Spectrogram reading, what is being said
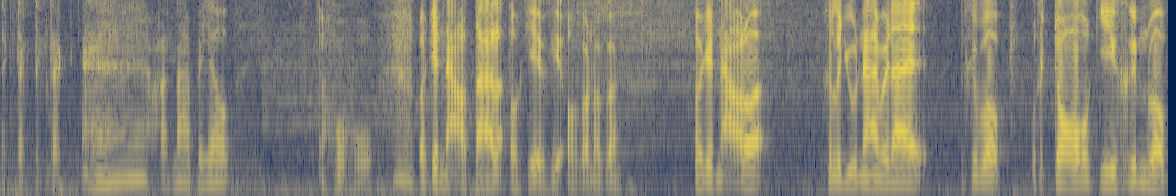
ตักตักตักตักอ่าผ่านหน้าไปแล้วโอ้โหเราจะหนาวตายแล้วโอเคโอเคออกก่อนออกก่อนเราจะหนาวแล้วอะคือเราอยู่นานไม่ได้ คือแบบจอเมื่อกี้ขึ้นแบบ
